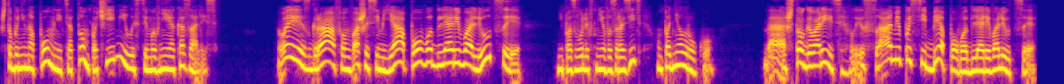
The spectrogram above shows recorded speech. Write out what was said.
чтобы не напомнить о том, по чьей милости мы в ней оказались. «Вы с графом, ваша семья — повод для революции!» Не позволив мне возразить, он поднял руку. «Да, что говорить, вы сами по себе повод для революции.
